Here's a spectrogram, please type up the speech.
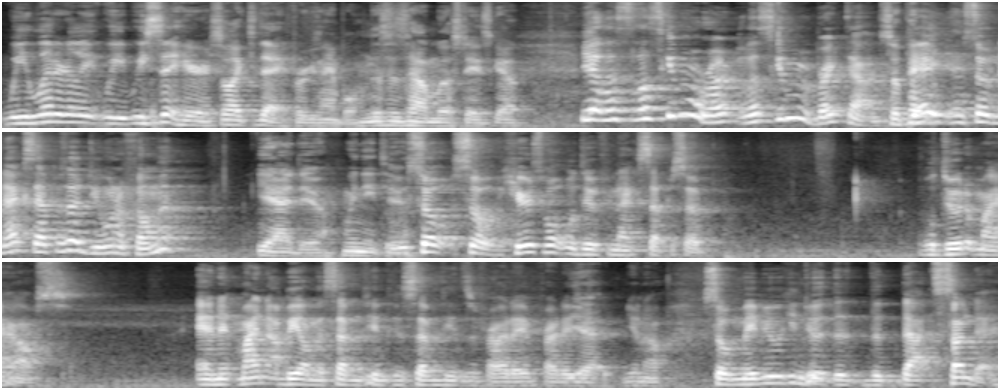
we literally we, we sit here. So like today, for example, and this is how most days go. Yeah, let's let's give him a let's give them a breakdown. So pay- Hey, so next episode, do you want to film it? Yeah, I do. We need to. So so here's what we'll do for next episode. We'll do it at my house. And it might not be on the 17th because 17th is a Friday and Friday, Yeah. you know. So maybe we can do it the, the, that Sunday.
